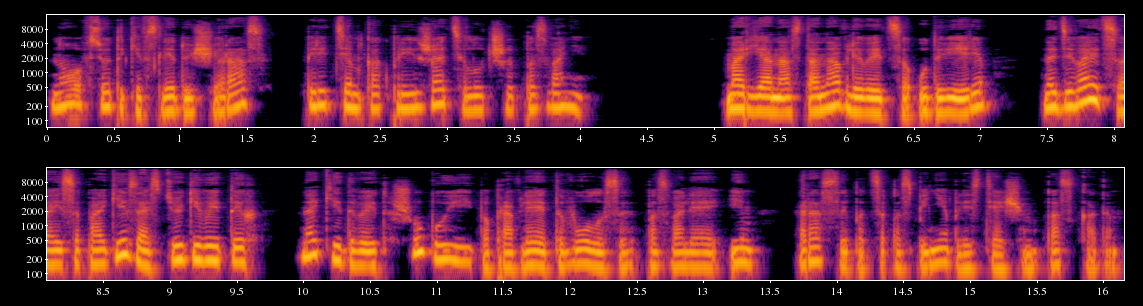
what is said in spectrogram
но все-таки в следующий раз, перед тем, как приезжать, лучше позвони. Марьяна останавливается у двери, надевает свои сапоги, застегивает их, накидывает шубу и поправляет волосы, позволяя им рассыпаться по спине блестящим каскадом.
